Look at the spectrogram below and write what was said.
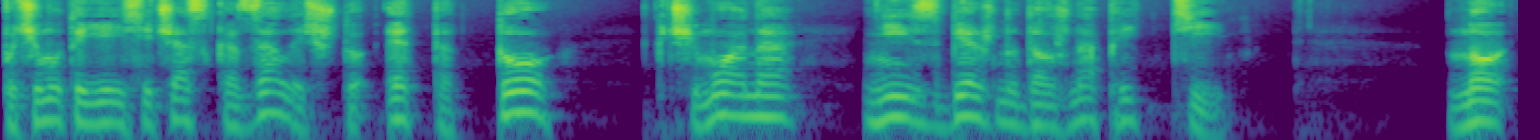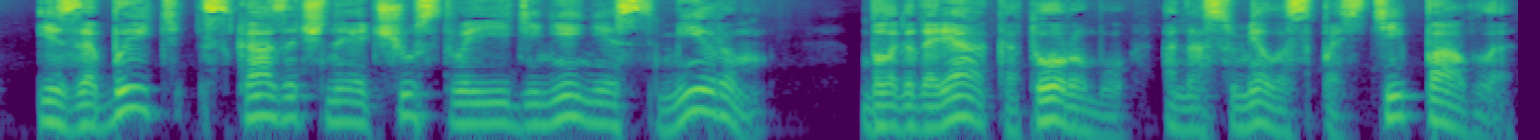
Почему-то ей сейчас казалось, что это то, к чему она неизбежно должна прийти. Но и забыть сказочное чувство единения с миром, благодаря которому она сумела спасти Павла,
